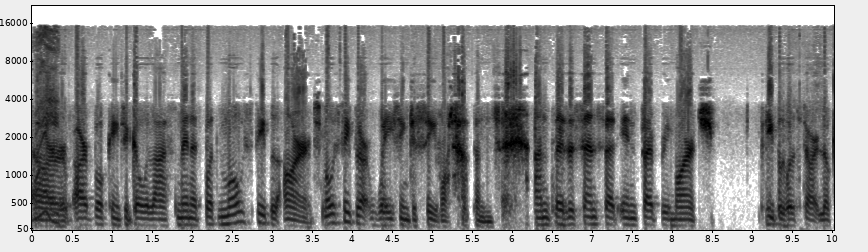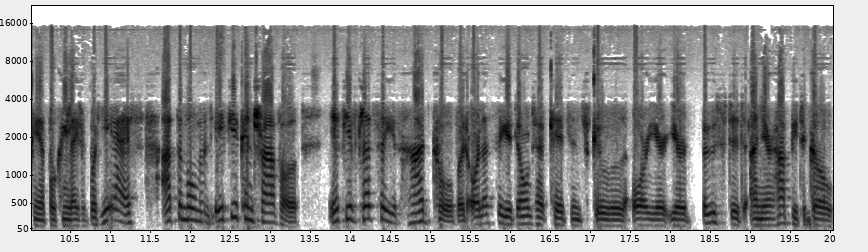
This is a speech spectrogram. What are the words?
are, are booking to go last minute, but most people aren't. Most people are waiting to see what happens. And there's a sense that in February, March, people will start looking at booking later. But yes, at the moment, if you can travel, if you've, let's say you've had COVID, or let's say you don't have kids in school, or you're, you're boosted and you're happy to go,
